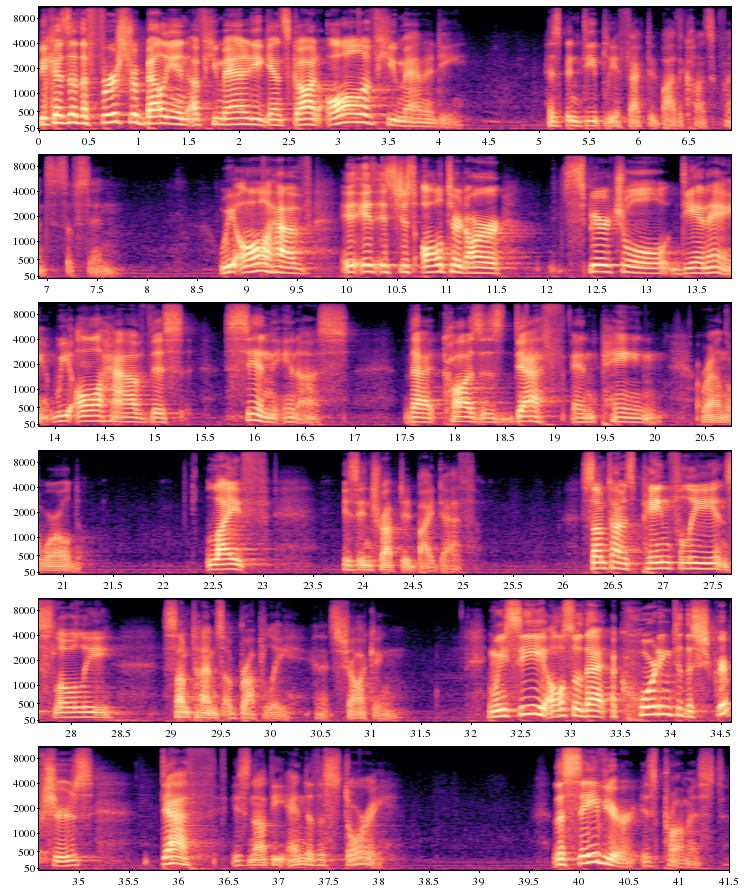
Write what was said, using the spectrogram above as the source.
Because of the first rebellion of humanity against God, all of humanity has been deeply affected by the consequences of sin. We all have, it's just altered our spiritual DNA. We all have this sin in us that causes death and pain around the world. Life is interrupted by death, sometimes painfully and slowly, sometimes abruptly, and it's shocking. And we see also that according to the scriptures, death is not the end of the story. The Savior is promised.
